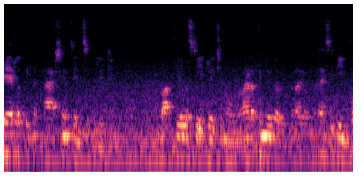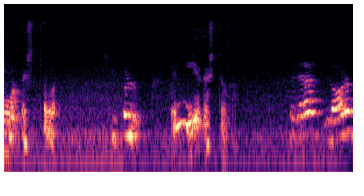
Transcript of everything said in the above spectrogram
കേരളത്തിന്റെ ഫാഷൻ സെൻസിബിലിറ്റി ബാക്കിയുള്ള സ്റ്റേറ്റ് വെച്ച് നോക്കുമ്പോൾ മാഡത്തിന്റെ ഒരു അഭിപ്രായം കഷ്ടമാണ്. വലിയ കഷ്ടമാണ്. There are lot of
